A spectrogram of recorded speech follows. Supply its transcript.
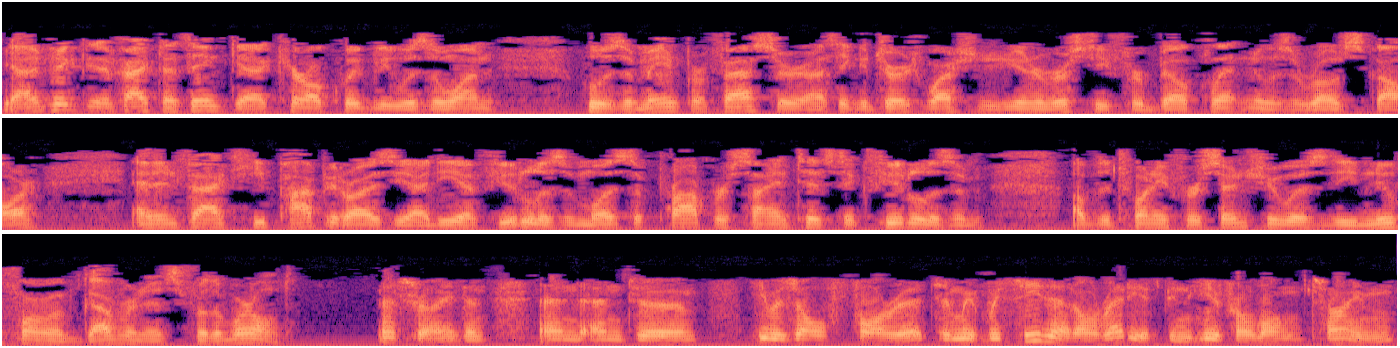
Yeah, I think, in fact, I think uh, Carroll Quigley was the one who was the main professor, I think, at George Washington University for Bill Clinton, who was a Rhodes Scholar. And in fact, he popularized the idea of feudalism was the proper scientific feudalism of the 21st century was the new form of governance for the world. That's right, and and and uh, he was all for it, and we, we see that already. It's been here for a long time.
